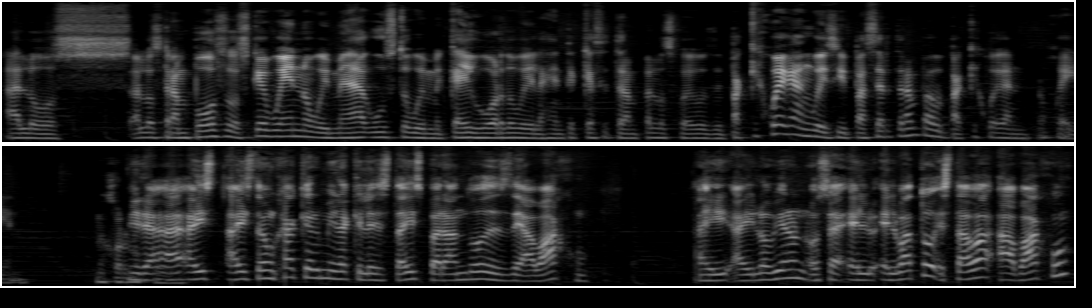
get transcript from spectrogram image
a los, a los tramposos. Qué bueno, güey. Me da gusto, güey. Me cae gordo, güey. La gente que hace trampa en los juegos. ¿Para qué juegan, güey? Si para hacer trampa, ¿para qué juegan? No jueguen. Mejor Mira, Ahí, está un hacker, mira, que les está disparando desde abajo. Ahí, ahí lo vieron. O sea, el, el vato estaba abajo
